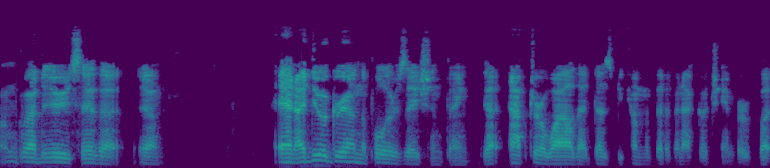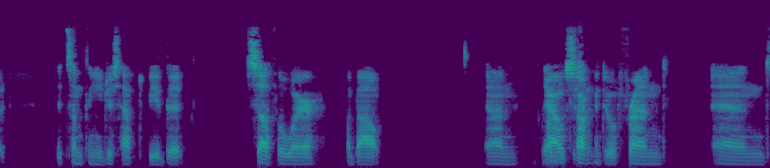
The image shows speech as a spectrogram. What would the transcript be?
I'm glad to hear you say that. Yeah. And I do agree on the polarization thing that after a while that does become a bit of an echo chamber, but it's something you just have to be a bit self aware about. And yeah, 100%. I was talking to a friend and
